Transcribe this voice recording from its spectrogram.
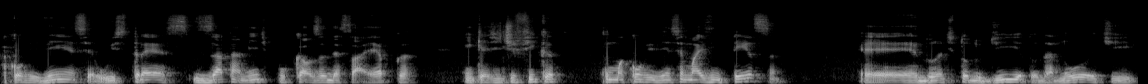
a convivência, o estresse, exatamente por causa dessa época em que a gente fica com uma convivência mais intensa é, durante todo o dia, toda a noite.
